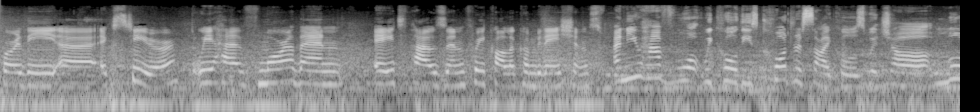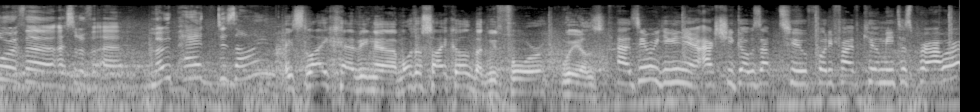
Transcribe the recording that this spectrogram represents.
for the uh, exterior. We have more than 8,000 three color combinations. And you have what we call these quadricycles, which are more of a, a sort of a moped design? It's like having a motorcycle but with four wheels. Uh, Zero Junior actually goes up to 45 kilometers per hour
